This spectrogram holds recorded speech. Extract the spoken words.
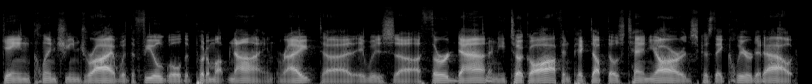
game clinching drive with the field goal that put him up nine, right? Uh, it was uh, a third down, and he took off and picked up those 10 yards because they cleared it out.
